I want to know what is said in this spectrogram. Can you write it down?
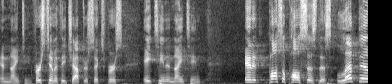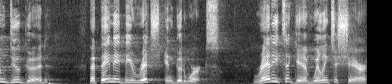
and 19. 1 Timothy chapter 6 verse 18 and 19. And it, Apostle Paul says this let them do good, that they may be rich in good works, ready to give, willing to share,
